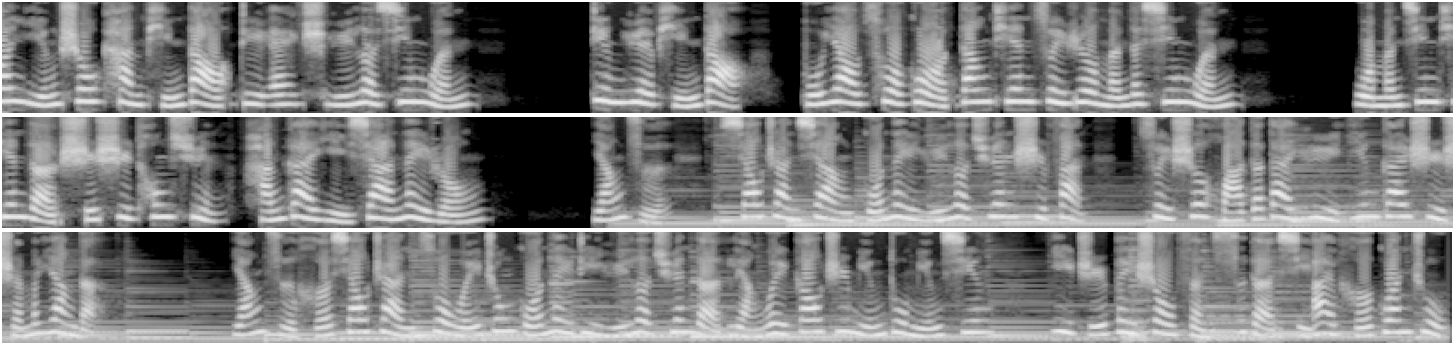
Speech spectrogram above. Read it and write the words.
欢迎收看频道 DH 娱乐新闻，订阅频道，不要错过当天最热门的新闻。我们今天的时事通讯涵盖以下内容：杨紫、肖战向国内娱乐圈示范最奢华的待遇应该是什么样的。杨紫和肖战作为中国内地娱乐圈的两位高知名度明星，一直备受粉丝的喜爱和关注。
